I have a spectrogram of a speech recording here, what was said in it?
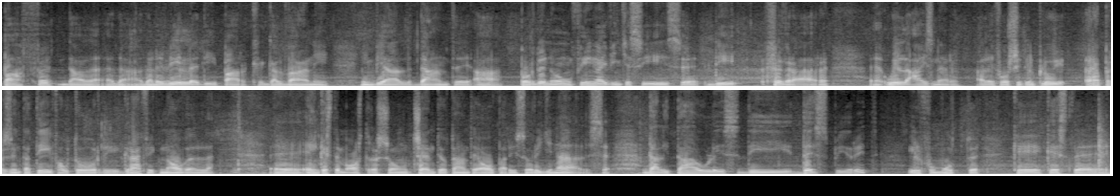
PAF dal, da, dalle ville di Park Galvani in Vial Dante a Pordenon fino ai 26 di febbraio eh, Will Eisner è forse il più rappresentativo autore di graphic novel eh, e in queste mostre sono 180 opere originali, dalle taulis di The Spirit, il fumut che questo eh,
